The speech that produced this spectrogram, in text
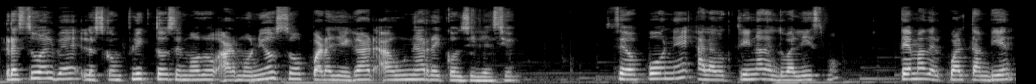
Resuelve los conflictos de modo armonioso para llegar a una reconciliación. Se opone a la doctrina del dualismo, tema del cual también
